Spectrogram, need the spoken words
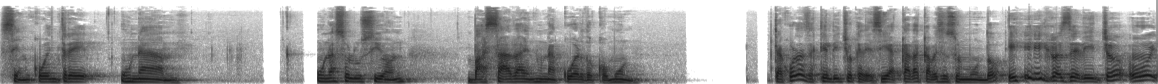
se encuentre una una solución basada en un acuerdo común. ¿Te acuerdas de aquel dicho que decía cada cabeza es un mundo? Hijo, ese dicho, uy,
